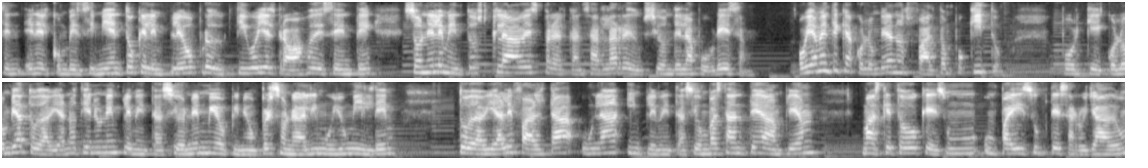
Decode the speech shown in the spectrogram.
en el convencimiento que el empleo productivo y el trabajo decente son elementos claves para alcanzar la reducción de la pobreza. Obviamente que a Colombia nos falta un poquito, porque Colombia todavía no tiene una implementación, en mi opinión personal y muy humilde, todavía le falta una implementación bastante amplia, más que todo que es un, país subdesarrollado.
